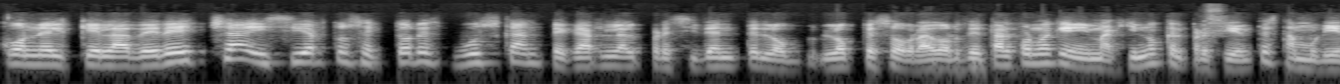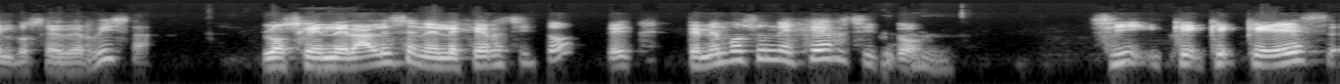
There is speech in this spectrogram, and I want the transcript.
con el que la derecha y ciertos sectores buscan pegarle al presidente López Obrador, de tal forma que me imagino que el presidente está muriéndose de risa. Los generales en el ejército, eh, tenemos un ejército, sí, que, que, es,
